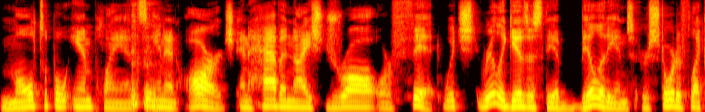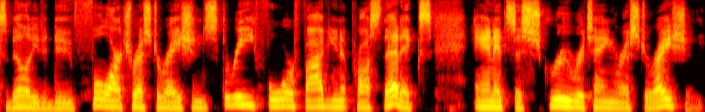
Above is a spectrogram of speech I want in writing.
multiple implants in an arch and have a nice draw or fit, which really gives us the ability and restorative flexibility to do full arch restorations, three, four, five unit prosthetics, and it's a screw retain restoration.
